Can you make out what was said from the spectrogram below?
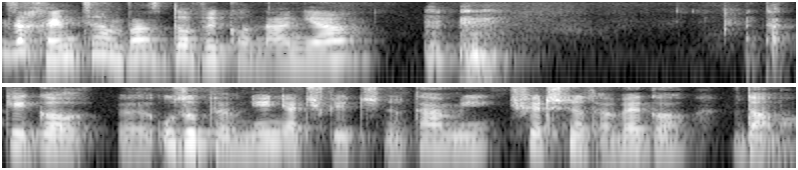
Zachęcam Was do wykonania takiego y, uzupełnienia ćwierćnutami, ćwierćnutowego w domu.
